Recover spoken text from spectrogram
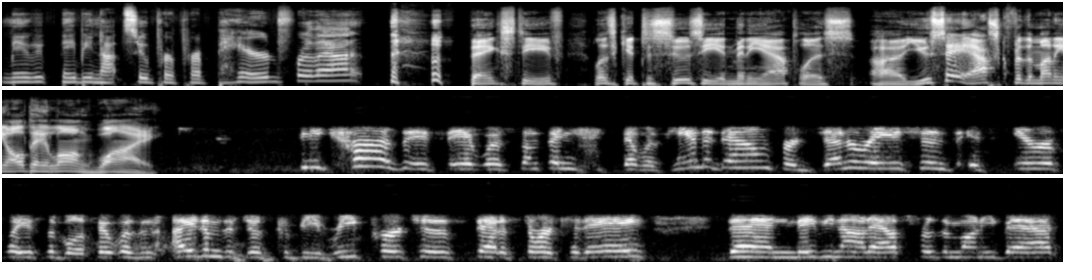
Maybe, maybe not super prepared for that. Thanks, Steve. Let's get to Susie in Minneapolis. Uh, you say ask for the money all day long. Why? Because it it was something that was handed down for generations. It's irreplaceable. If it was an item that just could be repurchased at a store today, then maybe not ask for the money back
